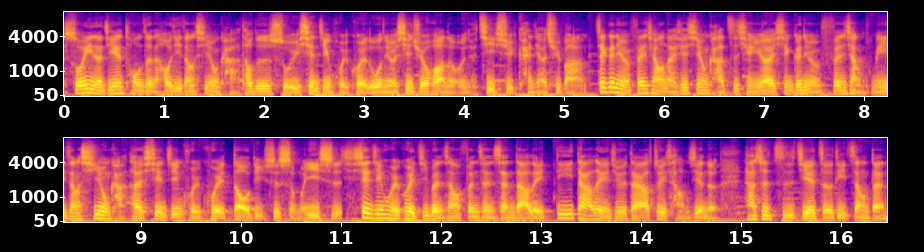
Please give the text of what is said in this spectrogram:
所以呢，今天同整的好几张信用卡，它都是属于现金回馈。如果你有兴趣的话呢，我们就继续看下去吧。在跟你们分享哪些信用卡之前，要来先跟你们分享每一张信用卡它的现金回馈到底是什么意思。现金回馈基本上分成三大类，第一大类就是大家最常见的。它是直接折抵账单，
